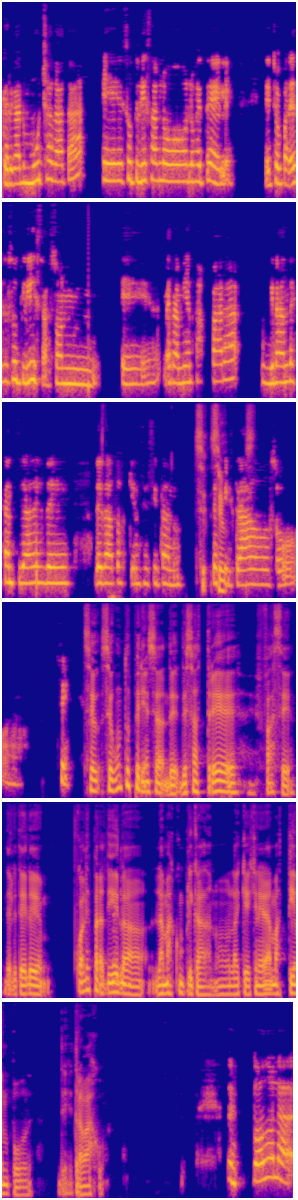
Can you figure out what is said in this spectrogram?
cargar mucha data, eh, se utilizan los ETL. De hecho, para eso se utiliza. Son herramientas para grandes cantidades de, datos que necesitan ser filtrados o... Sí. según tu experiencia de, de, esas tres fases del ETL, ¿Cuál es para ti la, más complicada, ¿no? la que genera más tiempo de trabajo? Eh, toda la,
